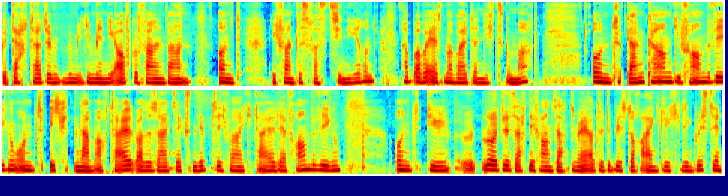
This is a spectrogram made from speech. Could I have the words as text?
gedacht hatte, die mir nie aufgefallen waren. Und ich fand es faszinierend, habe aber erstmal weiter nichts gemacht. Und dann kam die Frauenbewegung und ich nahm auch teil, also seit 76 war ich Teil der Frauenbewegung. Und die äh, Leute sagten, die Frauen sagten mir, also du bist doch eigentlich Linguistin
